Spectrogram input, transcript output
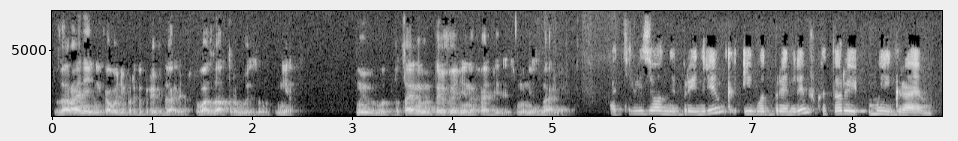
заранее никого не предупреждали, что вас завтра вызовут. Нет. Мы вот в постоянном напряжении находились, мы не знали. А телевизионный брейнринг и вот брейнринг, в который мы играем –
